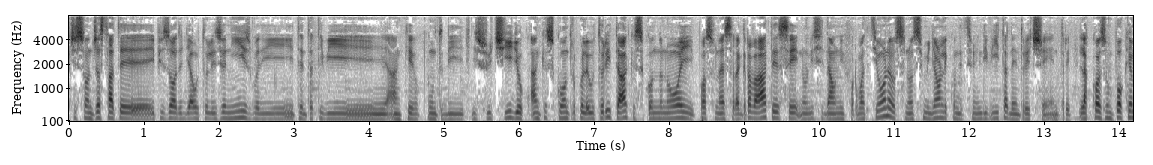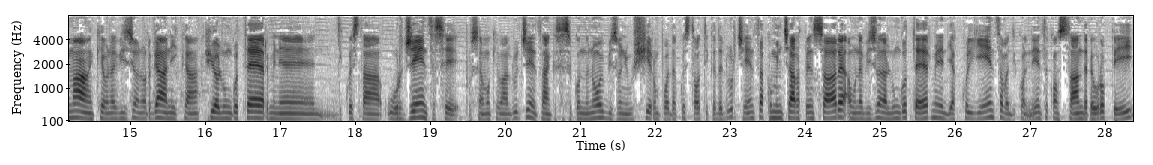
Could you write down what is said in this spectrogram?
ci sono già stati episodi di autolesione autolesionismo, di tentativi anche appunto di, di, suicidio, anche scontro con le autorità che secondo noi possono essere aggravate se non gli si dà un'informazione o se non si migliorano le condizioni di vita dentro i centri. La cosa un po' che manca è una visione organica più a lungo termine di questa urgenza, se possiamo chiamarla urgenza, anche se secondo noi bisogna uscire un po' da quest'ottica dell'urgenza, cominciare a pensare a una visione a lungo termine di accoglienza, ma di accoglienza con standard europei.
